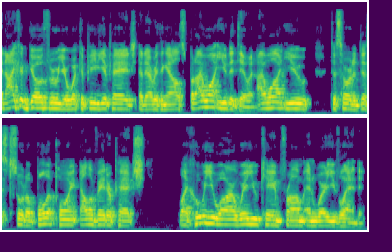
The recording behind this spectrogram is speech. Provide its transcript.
And I could go through your Wikipedia page and everything else, but I want you to do it. I want you to sort of just sort of bullet point, elevator pitch, like who you are, where you came from, and where you've landed.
